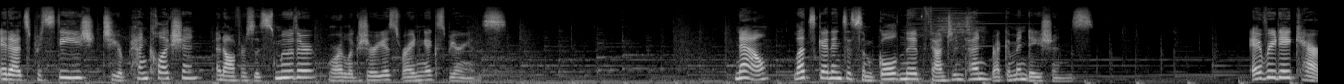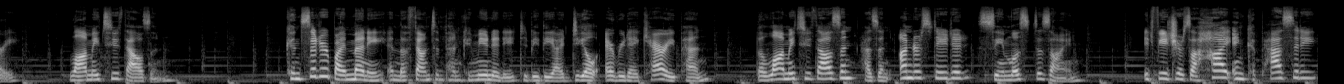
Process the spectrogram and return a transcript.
It adds prestige to your pen collection and offers a smoother, more luxurious writing experience. Now, let's get into some gold nib fountain pen recommendations. Everyday Carry, Lamy 2000. Considered by many in the fountain pen community to be the ideal everyday carry pen, the Lamy 2000 has an understated, seamless design. It features a high ink capacity,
